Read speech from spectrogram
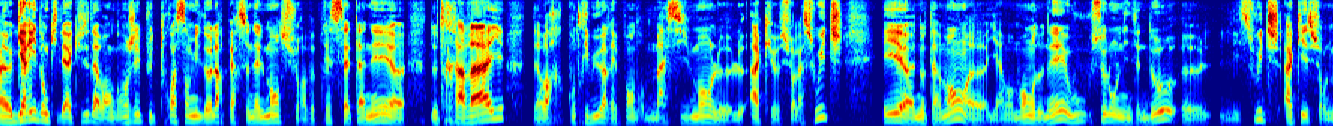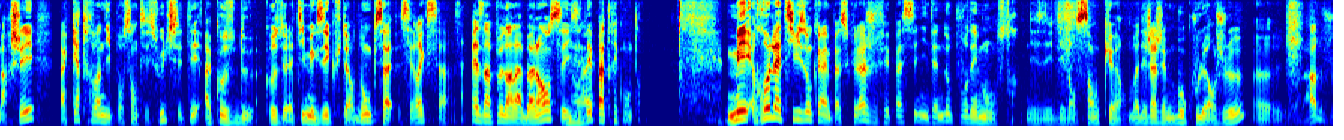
Euh, Gary, donc, il est accusé d'avoir engrangé plus de 300 000 dollars personnellement sur à peu près 7 années euh, de travail, d'avoir contribué à répandre massivement le, le hack sur la Switch. Et euh, notamment, euh, il y a un moment donné où, selon Nintendo, euh, les Switch hackés sur le marché, bah, 90% de ces Switch, c'était à cause d'eux, à cause de la team exécuteur. Donc, c'est vrai que ça, ça pèse un peu dans la balance et ils Ouais. n'étaient pas très contents. Mais relativisons quand même, parce que là, je fais passer Nintendo pour des monstres, des, des gens sans cœur. Moi, déjà, j'aime beaucoup leurs jeux. Euh, voilà, je-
